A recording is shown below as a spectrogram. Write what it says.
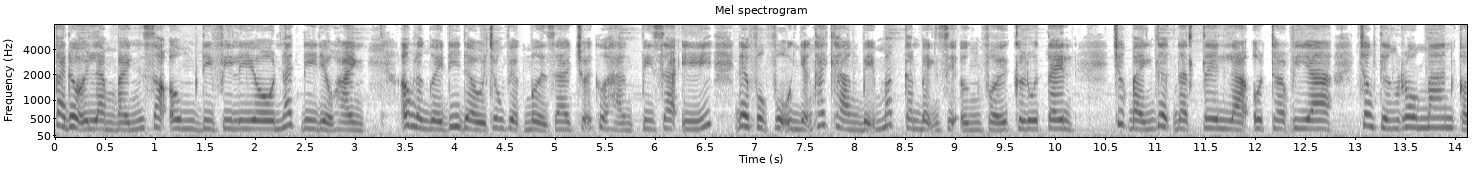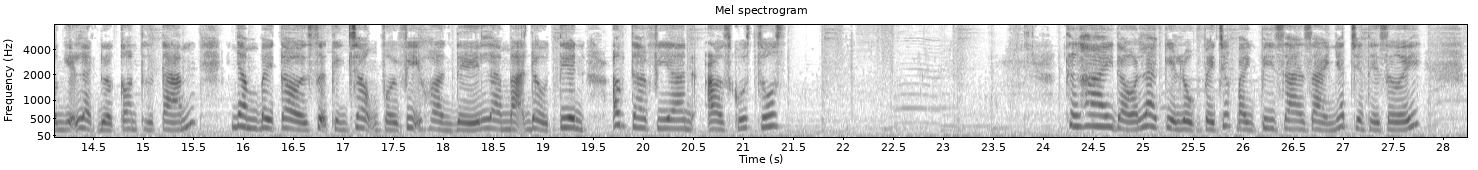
Cả đội làm bánh do ông Divilio Nagdi điều hành. Ông là người đi đầu trong việc mở ra chuỗi cửa hàng pizza Ý để phục vụ những khách hàng bị mắc căn bệnh dị ứng với gluten. Chiếc bánh được đặt tên là Ottavia, trong tiếng Roman có nghĩa là đứa con thứ 8, nhằm bày tỏ sự kính trọng với vị hoàng đế La Mã đầu tiên Octavian Augustus. Thứ hai đó là kỷ lục về chiếc bánh pizza dài nhất trên thế giới.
